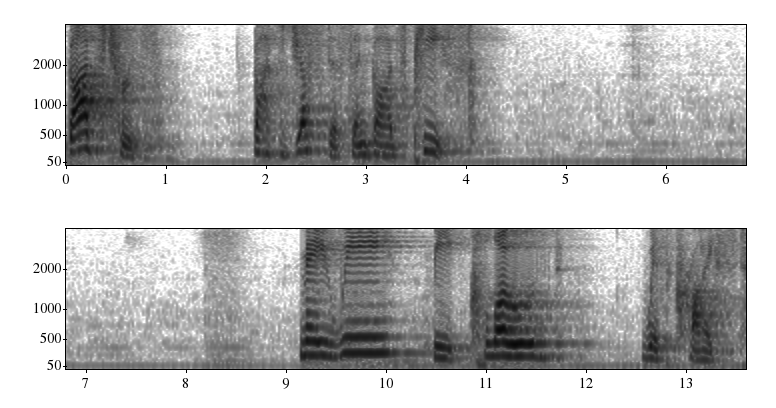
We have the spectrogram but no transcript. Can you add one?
God's truth, God's justice, and God's peace. May we be clothed with Christ.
